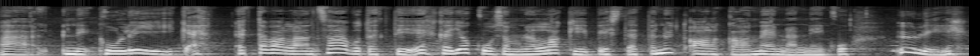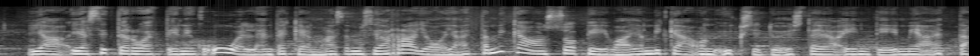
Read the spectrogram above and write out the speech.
ää, niin kuin liike. Että tavallaan saavutettiin ehkä joku semmoinen lakipiste, että nyt alkaa mennä niin kuin yli. Ja, ja sitten ruvettiin niin kuin uudelleen tekemään semmoisia rajoja, että mikä on sopivaa ja mikä on yksityistä ja intiimiä. Että,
